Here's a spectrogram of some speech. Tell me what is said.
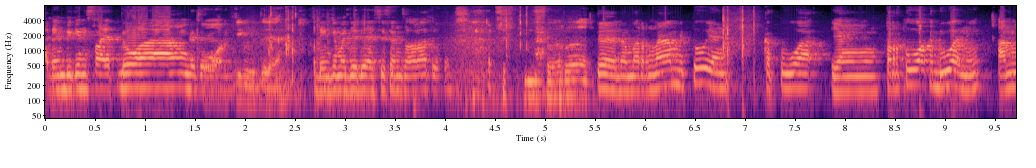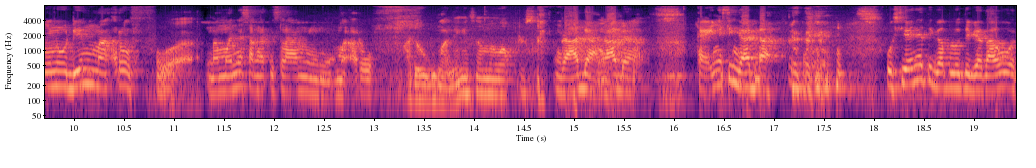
ada yang bikin slide doang gitu. kan. Co-working gitu ya. Ada yang cuma jadi asisten sholat itu. Sistem suara. Oke, nomor 6 itu yang ketua yang tertua kedua nih, Aminuddin Ma'ruf. Wah, namanya sangat islami nih, Ma'ruf. Ada hubungannya nggak sama wapres? Nggak ada, Oh, nggak nggak ada. Kayaknya sih nggak ada. Usianya 33 tahun,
